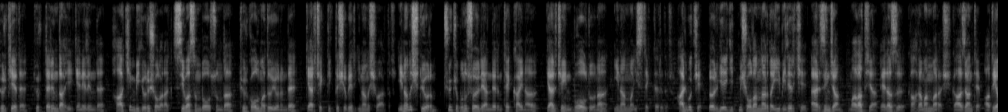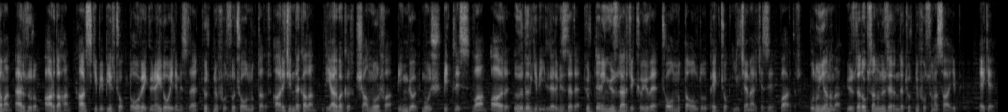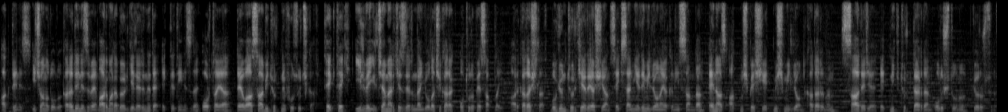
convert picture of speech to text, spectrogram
Türkiye'de Türklerin dahi genelinde hakim bir görüş olarak Sivas'ın doğusunda Türk olmadığı yönünde gerçeklik dışı bir inanış vardır. İnanış diyorum çünkü bunu söyleyenlerin tek kaynağı gerçeğin bu olduğuna inanma istekleridir. Halbuki bölgeye gitmiş olanlar da iyi bilir ki Erzincan, Malatya, Elazığ, Kahramanmaraş, Gaziantep, Adıyaman, Erzurum, Ardahan, Kars gibi birçok Doğu ve Güneydoğu ilimizde Türk nüfusu çoğunluktadır. Haricinde kalan Diyarbakır, Şanlıurfa, Bingöl, Muş, Bitlis, Van, Ağrı, Iğdır gibi illerimizde de Türklerin yüzlerce köyü ve çoğunlukta olduğu pek çok ilçe merkezi vardır. Bunun yanına %90'ın üzerinde Türk nüfusuna sahip Ege, Akdeniz, İç Anadolu, Karadeniz ve Marmara bölgelerini de eklediğinizde ortaya devasa bir Türk nüfusu çıkar. Tek tek il ve ilçe merkezlerinden yola çıkarak oturup hesaplayın. Arkadaşlar, bugün Türkiye'de yaşayan 87 milyona yakın insandan en az 65-70 milyon kadarının sadece etnik Türklerden oluştuğunu görürsünüz.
